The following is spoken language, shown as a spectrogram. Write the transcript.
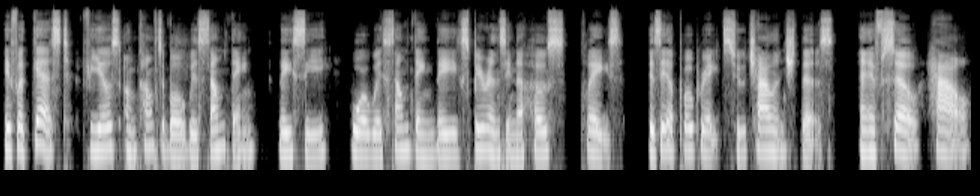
？If a guest feels uncomfortable with something they see or with something they experience in the host place, is it appropriate to challenge this? And if so, how?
